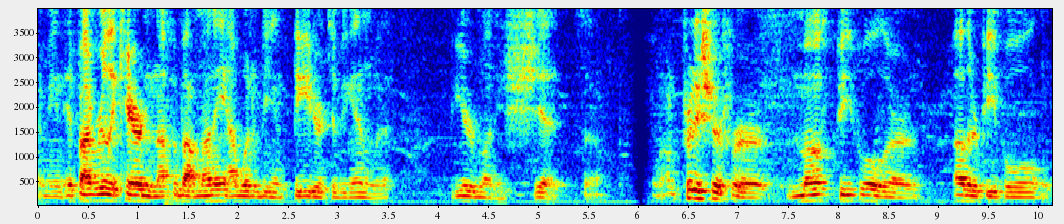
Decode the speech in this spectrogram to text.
I mean, if I really cared enough about money, I wouldn't be in theater to begin with. Theater money's shit. So I'm pretty sure for most people or other people,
